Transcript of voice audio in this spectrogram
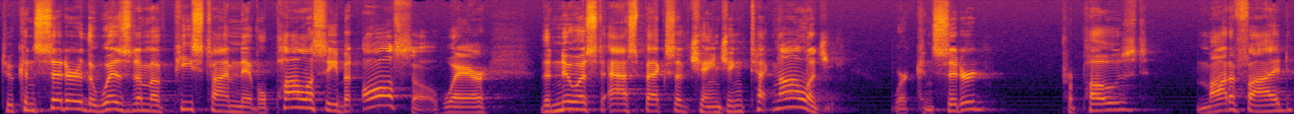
to consider the wisdom of peacetime naval policy, but also where the newest aspects of changing technology were considered, proposed, modified,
